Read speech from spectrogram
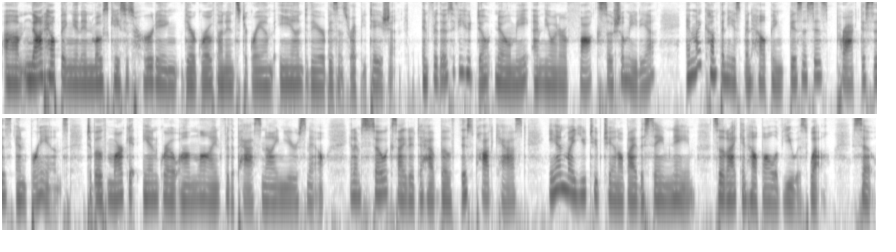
um, not helping and in most cases hurting their growth on Instagram and their business reputation. And for those of you who don't know me, I'm the owner of Fox Social Media. And my company has been helping businesses, practices, and brands to both market and grow online for the past nine years now. And I'm so excited to have both this podcast and my YouTube channel by the same name so that I can help all of you as well. So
